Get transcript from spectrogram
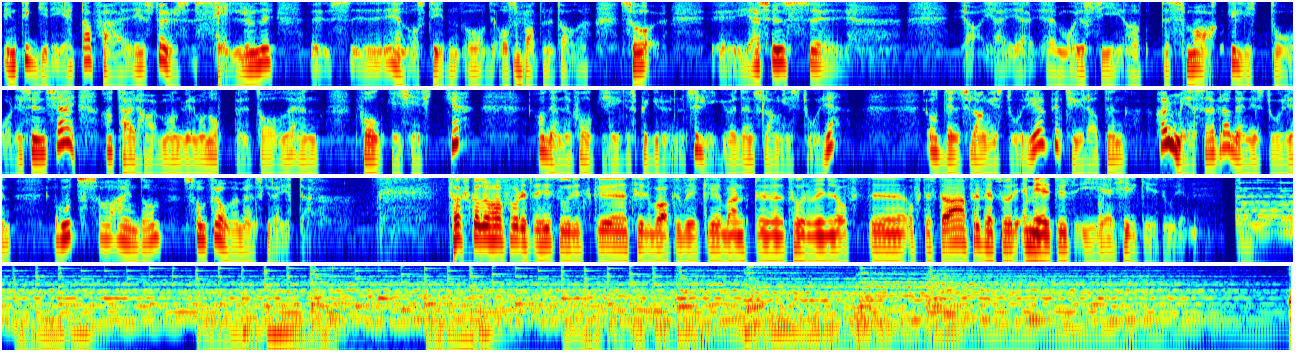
integrert affære i størrelse selv under enåstiden og også på 1800-tallet. Så Eh, jeg syns eh, ja, jeg, jeg, jeg, må jo si at det smaker litt dårlig, syns jeg. At her man, vil man opprettholde en folkekirke. Og denne folkekirkens begrunnelse ligger jo i dens lange historie. Og dens lange historie betyr at den har med seg fra den historien gods og eiendom som fromme mennesker har gitt den. Takk skal du ha for dette historiske tilbakeblikket, Bernt eh, Torvild Oftestad, professor emeritus i kirkehistorien.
